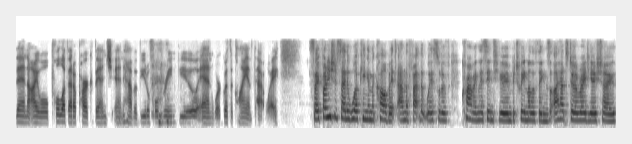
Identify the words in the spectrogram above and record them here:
then I will pull up at a park bench and have a beautiful green view and work with a client that way. So funny you should say the working in the car bit and the fact that we're sort of cramming this interview in between other things. I had to do a radio show,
